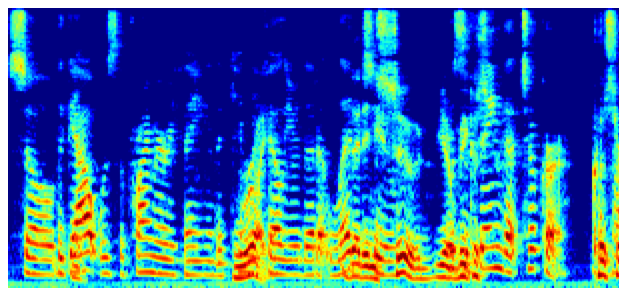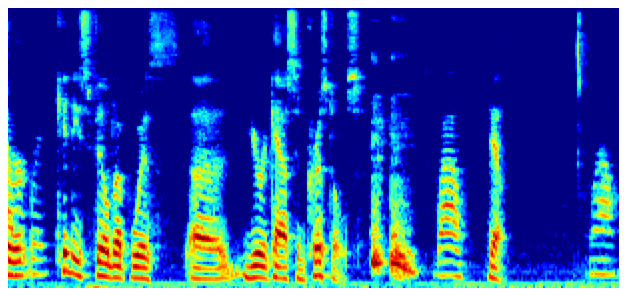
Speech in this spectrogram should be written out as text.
So the gout was the primary thing, and the kidney Right. failure that it led That to ensued, you know, was because- the thing that took her. Because her kidneys filled up with uh, uric acid crystals. Wow. yeah. Wow.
